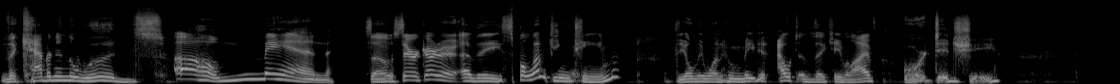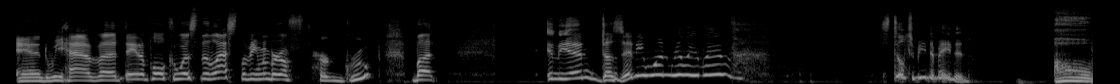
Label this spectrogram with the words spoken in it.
The Cabin in the Woods. Oh, man. So Sarah Carter of the spelunking team, the only one who made it out of the cave alive, or did she? And we have uh, Dana Polk, who was the last living member of her group, but in the end, does anyone really live? Still to be debated. Oh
